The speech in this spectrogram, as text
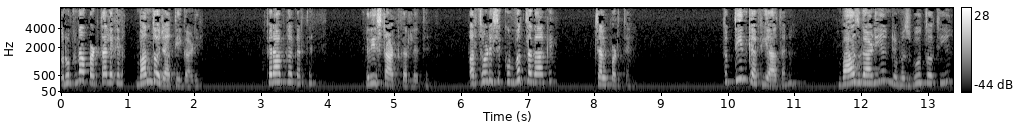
رکنا پڑتا ہے، لیکن بند ہو جاتی گاڑی۔ پھر آپ کیا کرتے ری اسٹارٹ کر لیتے اور تھوڑی سی قوت لگا کے چل پڑتے تو تین کیفیات ہیں نا۔ بعض گاڑیاں جو مضبوط ہوتی ہیں،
